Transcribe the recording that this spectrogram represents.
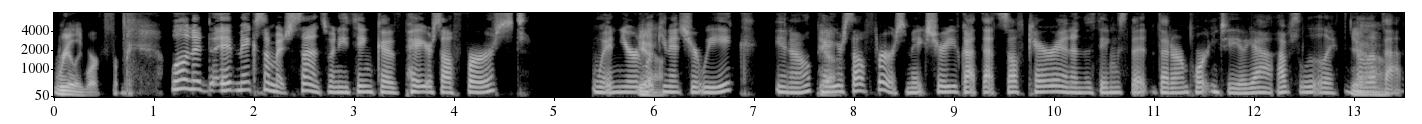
really worked for me. well, and it it makes so much sense when you think of pay yourself first when you're Yeah. looking at your week. You know, pay Yeah. yourself first. Make sure you've got that self care in and the things that that are important to you. Yeah, absolutely. I love that.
